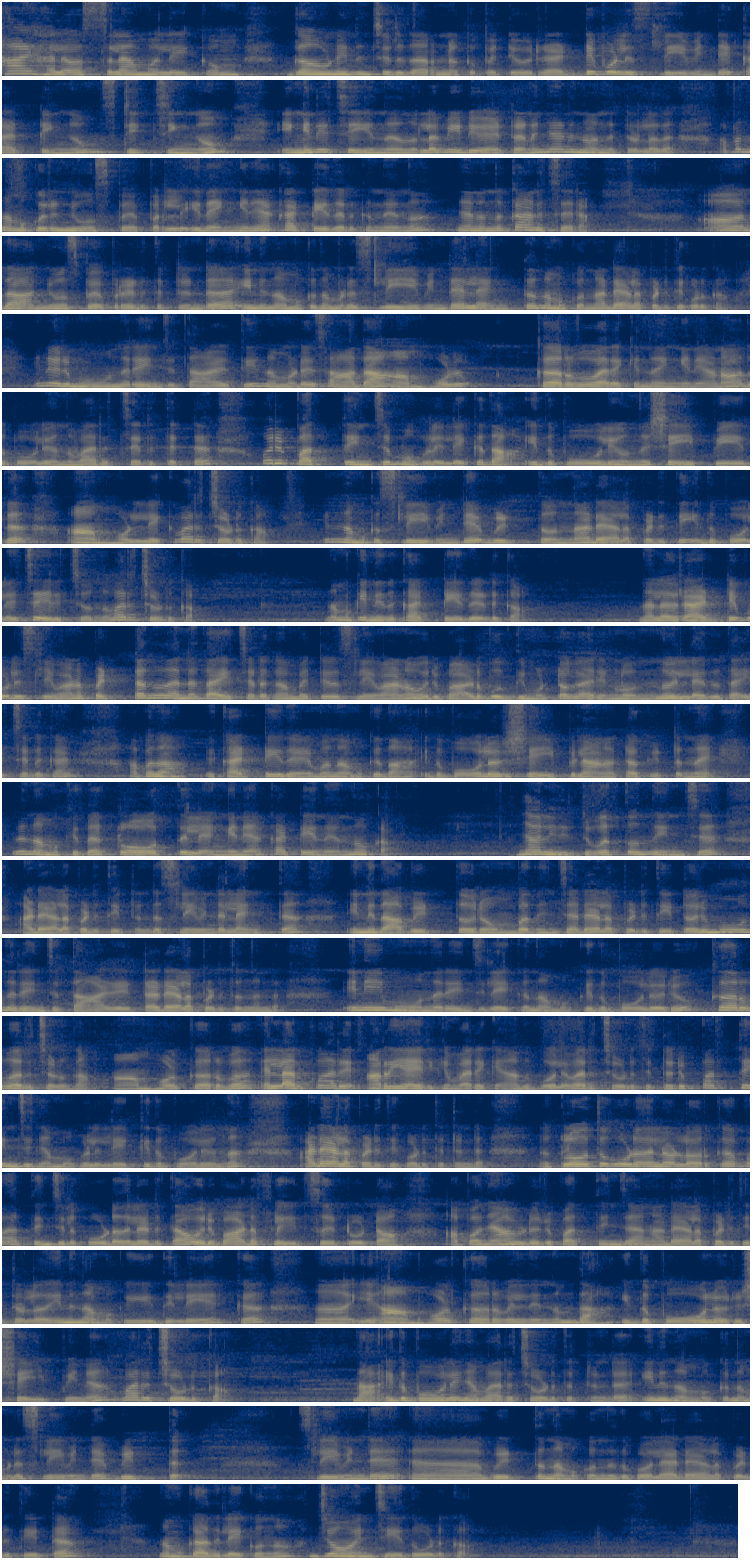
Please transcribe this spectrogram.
Hi hello അസ്സാം വലൈക്കും ഗൗണിനും ചുരിദാറിനൊക്കെ പറ്റിയ ഒരു അടിപൊളി സ്ലീവിന്റെ കട്ടിങ്ങും സ്റ്റിച്ചിങ്ങും എങ്ങനെ ചെയ്യുന്നതെന്നുള്ള വീഡിയോ ആയിട്ടാണ് ഞാനിന്ന് വന്നിട്ടുള്ളത്. അപ്പം നമുക്കൊരു ന്യൂസ് പേപ്പറിൽ ഇതെങ്ങനെയാണ് കട്ട് ചെയ്തെടുക്കുന്നതെന്ന് ഞാനൊന്ന് കാണിച്ചു തരാം. അതാ ന്യൂസ് പേപ്പർ എടുത്തിട്ടുണ്ട്. ഇനി നമുക്ക് നമ്മുടെ സ്ലീവിന്റെ ലെങ്ത്ത് നമുക്കൊന്ന് അടയാളപ്പെടുത്തി കൊടുക്കാം. ഇനി ഒരു മൂന്നര ഇഞ്ച് താഴ്ത്തി നമ്മുടെ സാധാ ആം ഹോൾ കർവ് വരയ്ക്കുന്നത് എങ്ങനെയാണോ അതുപോലെ ഒന്ന് വരച്ചെടുത്തിട്ട് ഒരു പത്തിഞ്ച് മുകളിലേക്ക് ദാ ഇതുപോലെ ഒന്ന് ഷേപ്പ് ചെയ്ത് ആം ഹോളിലേക്ക് വരച്ചു കൊടുക്കാം. ഇനി നമുക്ക് സ്ലീവിന്റെ വിഡ്ത്ത് ഒന്ന് അടയാളപ്പെടുത്തി ഇതുപോലെ ചെരിച്ചൊന്ന് വരച്ചു കൊടുക്കാം. നമുക്കിനി ഇത് കട്ട് ചെയ്തെടുക്കാം. നല്ല ഒരു അടിപൊളി സ്ലീവാണ് പെട്ടെന്ന് തന്നെ തയ്ച്ചെടുക്കാൻ പറ്റിയ ഒരു സ്ലീവാണ് ഒരുപാട് ബുദ്ധിമുട്ടോ കാര്യങ്ങളോ ഒന്നുമില്ല ഇത് തയ്ച്ചെടുക്കാൻ. അപ്പോൾ ദാ ഇത് കട്ട് ചെയ്ത് കഴിയുമ്പോൾ നമുക്ക് ഇതാ ഇതുപോലൊരു ഷേപ്പിലാണ് കേട്ടോ കിട്ടുന്നത് ഇത് നമുക്കിത് ക്ലോത്തിൽ എങ്ങനെയാണ് കട്ട് ചെയ്യുന്നതെന്ന് നോക്കാം. ഞാനൊരു ഇരുപത്തൊന്ന് ഇഞ്ച് അടയാളപ്പെടുത്തിയിട്ടുണ്ട് സ്ലീവിന്റെ ലെങ്ത്ത് ഇനി ഇതാ വിട്ട് ഒരു ഒമ്പത് ഇഞ്ച് അടയാളപ്പെടുത്തിയിട്ട് ഒരു മൂന്നര ഇഞ്ച് താഴെയിട്ട് അടയാളപ്പെടുത്തുന്നുണ്ട്. ഇനി ഈ മൂന്നര ഇഞ്ചിലേക്ക് നമുക്ക് ഇതുപോലെ ഒരു കർവ് വരച്ചെടുക്കാം ആം ഹോൾ കർവ് എല്ലാവർക്കും അറി അറിയായിരിക്കും വരയ്ക്കാൻ. അതുപോലെ വരച്ചു കൊടുത്തിട്ട് ഒരു പത്ത് ഇഞ്ച് ഞാൻ മുകളിലേക്ക് ഇതുപോലെ ഒന്ന് അടയാളപ്പെടുത്തി കൊടുത്തിട്ടുണ്ട്. ക്ലോത്ത് കൂടുതലുള്ളവർക്ക് പത്ത് ഇഞ്ചിൽ കൂടുതലെടുത്താൽ ഒരുപാട് ഫ്ലീറ്റ്സ് കിട്ടും കേട്ടോ. അപ്പോൾ ഞാൻ ഇവിടെ ഒരു പത്ത് ഇഞ്ചാണ് അടയാളപ്പെടുത്തിയിട്ടുള്ളത്. ഇനി നമുക്ക് ഇതിലേക്ക് ഈ ആം ഹോൾ കർവിൽ നിന്നും ദാ ഇതുപോലൊരു ഷേപ്പിന് വരച്ചു കൊടുക്കാം. ദാ ഇതുപോലെ ഞാൻ വരച്ചു കൊടുത്തിട്ടുണ്ട്. ഇനി നമുക്ക് നമ്മുടെ സ്ലീവിന്റെ വിഡ്ത്ത് സ്ലീവിന്റെ വിടുത്ത് നമുക്കൊന്ന് ഇതുപോലെ അടയാളപ്പെടുത്തിയിട്ട് നമുക്കതിലേക്കൊന്ന് ജോയിൻ ചെയ്ത് കൊടുക്കാം.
